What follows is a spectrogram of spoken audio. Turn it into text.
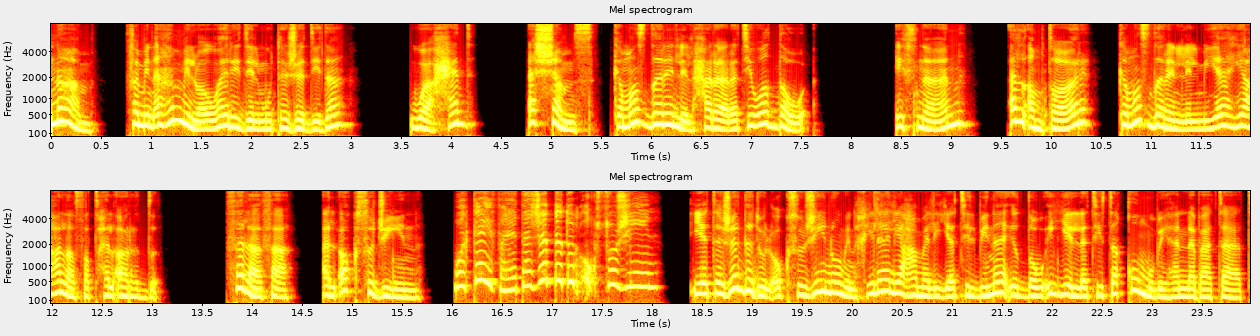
نعم، فمن أهم الموارد المتجددة: واحد: الشمس كمصدر للحرارة والضوء. اثنان: الأمطار كمصدر للمياه على سطح الأرض. ثلاثة: الأكسجين. وكيف يتجدد الأكسجين؟ يتجدد الأكسجين من خلال عملية البناء الضوئي التي تقوم بها النباتات.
